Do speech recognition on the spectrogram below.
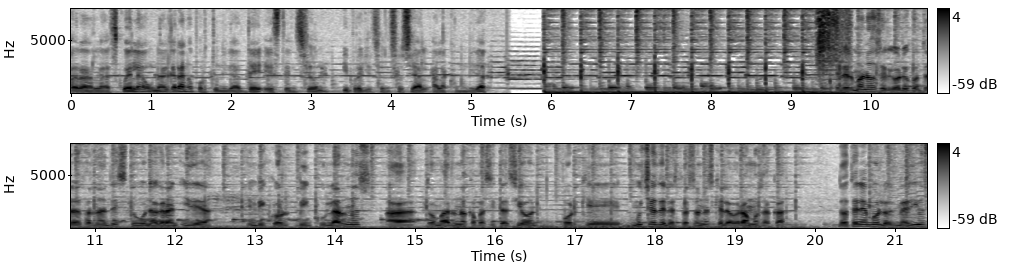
para la escuela una gran oportunidad de extensión y proyección social a la comunidad. El hermano José Gregorio Contreras Fernández tuvo una gran idea en vincularnos a tomar una capacitación porque muchas de las personas que laboramos acá no tenemos los medios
